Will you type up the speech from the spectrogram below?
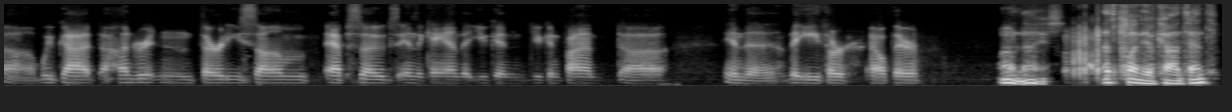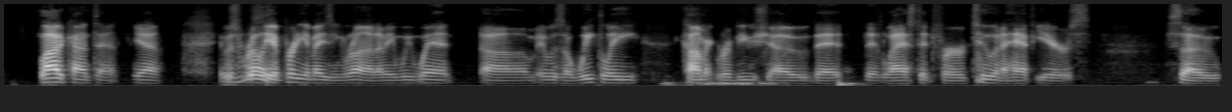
Uh, we've got 130 some episodes in the can that you can you can find uh, in the the ether out there. Oh, nice! That's plenty of content. A lot of content, yeah. It was really a pretty amazing run. I mean, we went. Um, it was a weekly comic review show that that lasted for two and a half years. So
